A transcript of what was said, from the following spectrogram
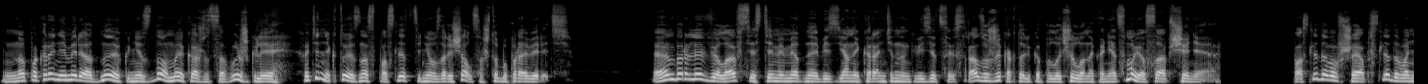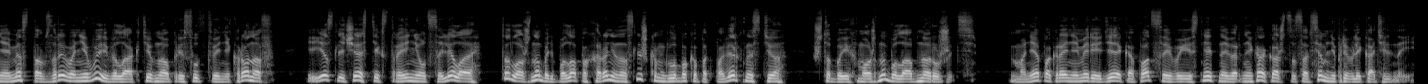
Но, по крайней мере, одно их гнездо мы, кажется, выжгли, хотя никто из нас впоследствии не возвращался, чтобы проверить. Эмберли ввела в системе медной обезьяны карантин Инквизиции сразу же, как только получила, наконец, моё сообщение. Последовавшее обследование места взрыва не выявило активного присутствия некронов, и если часть их строения уцелела, то, должно быть, была похоронена слишком глубоко под поверхностью, чтобы их можно было обнаружить. Мне, по крайней мере, идея копаться и выяснять наверняка кажется совсем непривлекательной.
